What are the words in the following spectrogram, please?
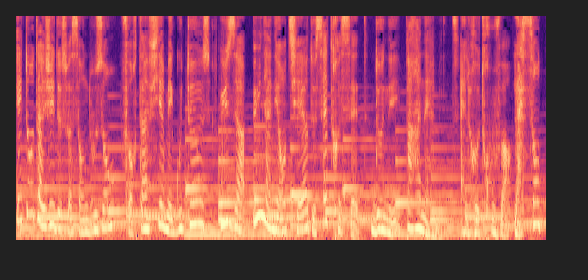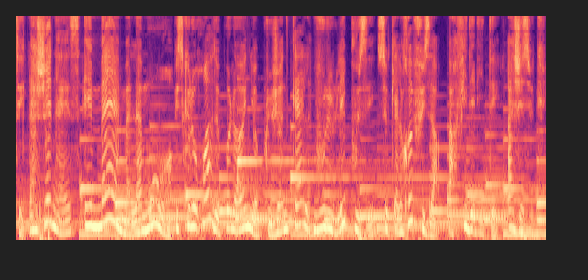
étant âgée de 72 ans, fort infirme et goûteuse, usa une année entière de cette recette donnée par un ermite. Elle retrouva la santé, la jeunesse et même l'amour, puisque le roi de Pologne, plus jeune qu'elle, voulut l'épouser ce qu'elle refusa par fidélité à Jésus-Christ.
